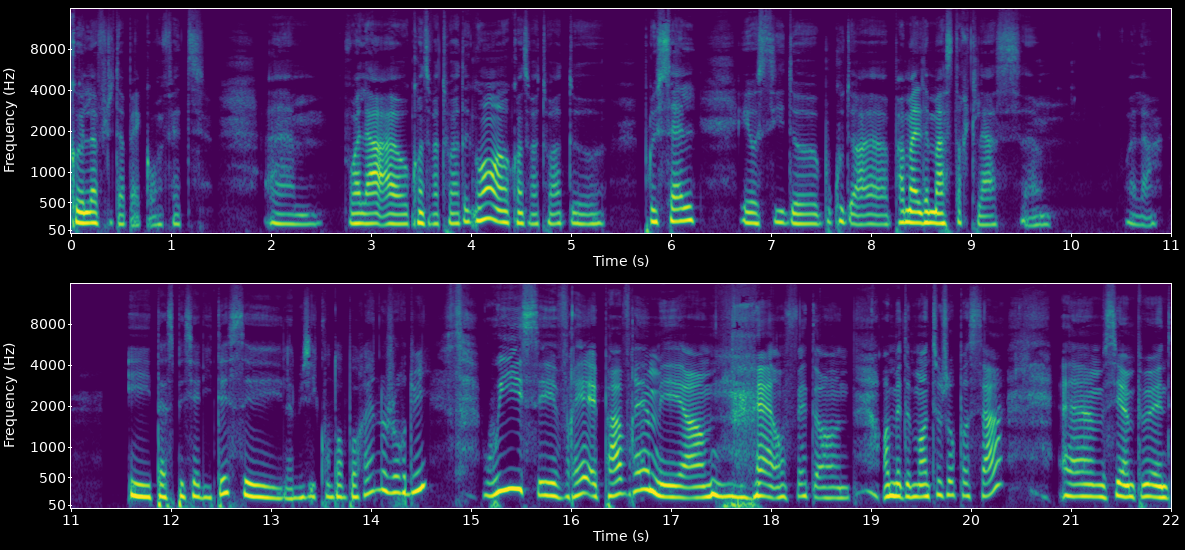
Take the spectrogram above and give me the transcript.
que la flûte à bec, en fait voilà, au conservatoire de Gand, au conservatoire de Bruxelles et aussi de beaucoup de, pas mal de masterclass. Euh, voilà. Et ta spécialité, c'est la musique contemporaine aujourd'hui? Oui, c'est vrai et pas vrai, mais euh, en fait, on, on, me demande toujours pour ça. Euh, c'est un peu une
